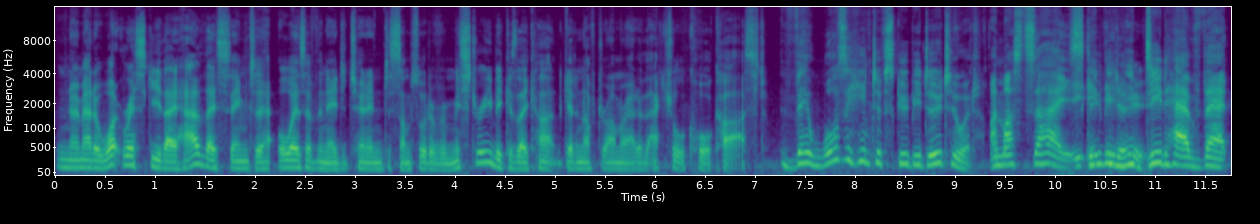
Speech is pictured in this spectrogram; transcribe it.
no matter what rescue they have, they seem to always have the need to turn it into some sort of a mystery because they can't get enough drama out of the actual core cast. There was a hint of Scooby Doo to it, I must say. It- it- Scooby-Doo. It, did have that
